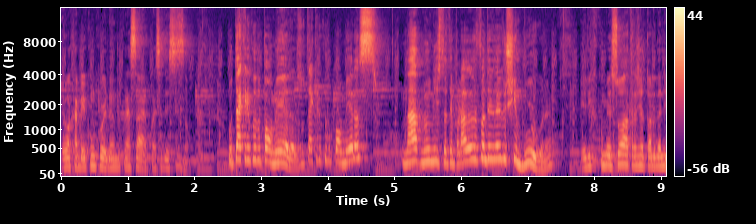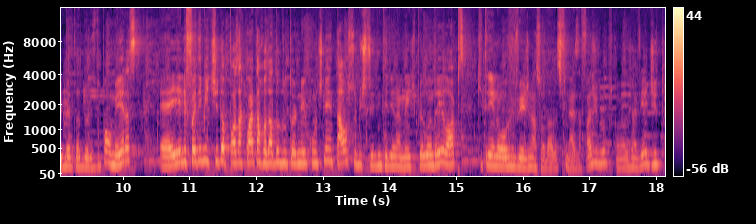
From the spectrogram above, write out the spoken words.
Eu acabei concordando com essa, com essa decisão. O técnico do Palmeiras. O técnico do Palmeiras, na, no início da temporada, era o Vanderlei Luxemburgo, né? ele que começou a trajetória da Libertadores do Palmeiras, é, e ele foi demitido após a quarta rodada do torneio continental, substituído interinamente pelo Andrei Lopes, que treinou o Alviverde nas rodadas finais da fase de grupos, como eu já havia dito,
